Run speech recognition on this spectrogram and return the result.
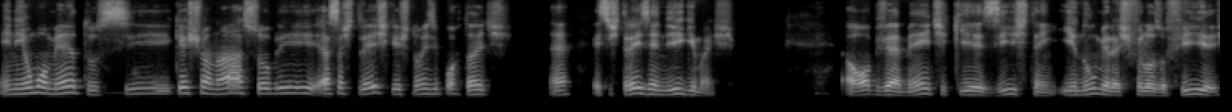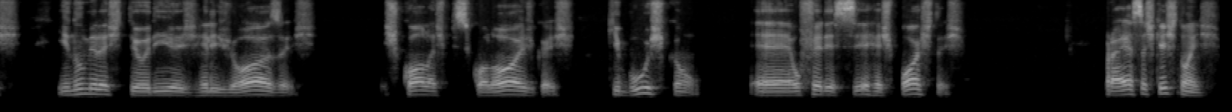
em nenhum momento se questionar sobre essas três questões importantes, né? esses três enigmas. Obviamente que existem inúmeras filosofias, inúmeras teorias religiosas, escolas psicológicas que buscam é, oferecer respostas para essas questões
